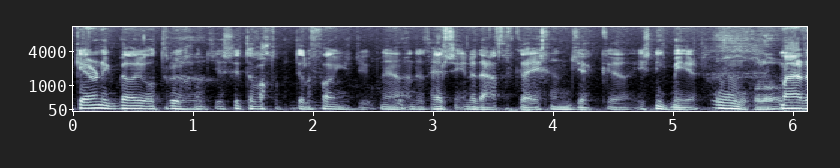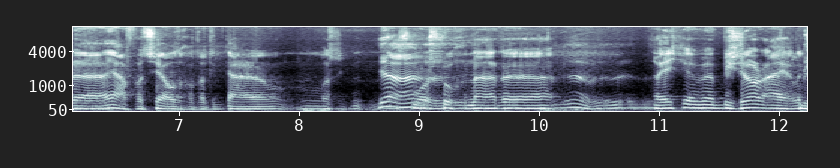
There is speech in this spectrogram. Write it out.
Karen, ik bel je wel terug. Want je zit te wachten op een telefoontje natuurlijk. Nou ja, en dat heeft ze inderdaad gekregen. En Jack eh, is niet meer. Ongelooflijk. Maar eh, ja, voor hetzelfde gehad dat ik daar was ik Ja, ja, morgens vroeg naar... eh, weet je, bizar eigenlijk.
